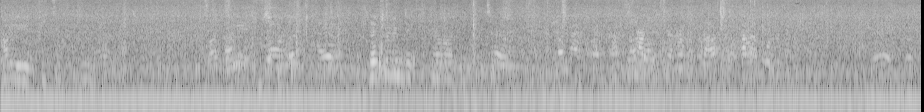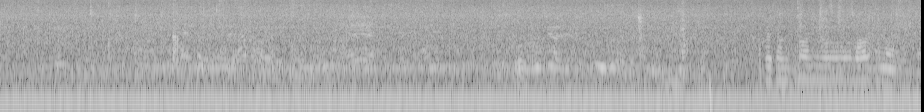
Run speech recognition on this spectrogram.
바로 이거 비춰. 대표님들 기차가지고 아까 잠시만요 나오지 마세요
